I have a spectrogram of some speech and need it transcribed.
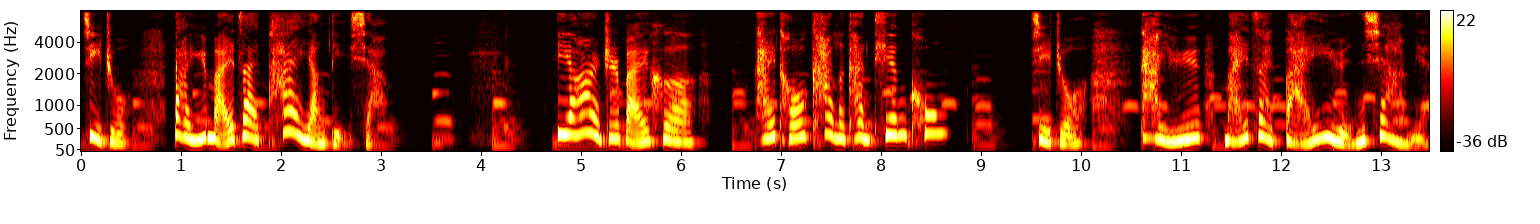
记住，大鱼埋在太阳底下。第二只白鹤抬头看了看天空，记住，大鱼埋在白云下面。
